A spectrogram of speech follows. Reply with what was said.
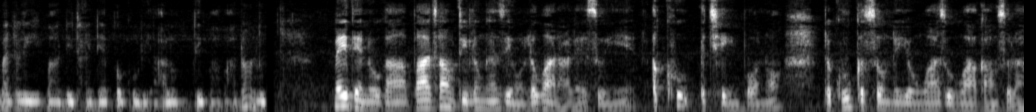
မန္တလေးမှာနေထိုင်တဲ့ပုံကူတွေအားလုံးသိပါပါနော်လူ မိတ်တင်တို့ကဘာကြောင့်ဒီလုပ်ငန်းစဉ်ကိုလုပ်ရတာလဲဆိုရင် အခုအချိန်ပေါ့နော်တကူးကစုံနေုံဝါဆိုဝါကောင်းဆိုတာ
